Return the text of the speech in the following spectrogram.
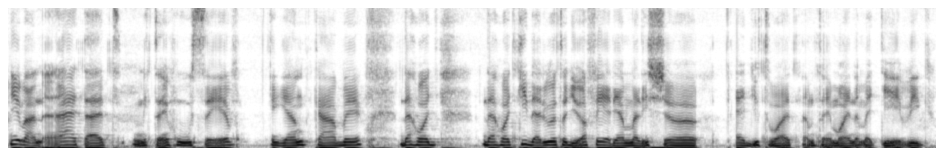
nyilván eltelt, mit tudom, 20 év, igen, kb. De hogy, de hogy kiderült, hogy ő a férjemmel is ö, együtt volt, nem tudom, majdnem egy évig.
